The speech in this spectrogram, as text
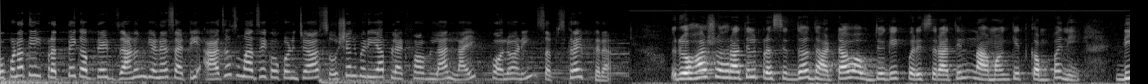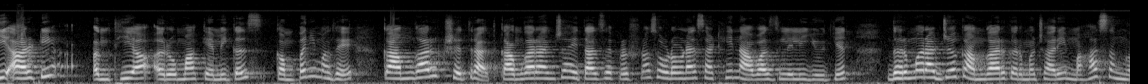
कोकणातील प्रत्येक अपडेट जाणून घेण्यासाठी आजच माझे कोकणच्या सोशल मीडिया प्लॅटफॉर्मला लाईक फॉलो आणि सबस्क्राईब करा. रोहा शहरातील प्रसिद्ध धाटाव औद्योगिक परिसरातील नामांकित company D R T Anthea Aroma Chemicals कंपनीमध्ये कामगार क्षेत्रात कामगारांच्या हिताचे प्रश्न सोडवण्यासाठी नावाजलेली युनियन धर्मराज्य कामगार कर्मचारी महासंघ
